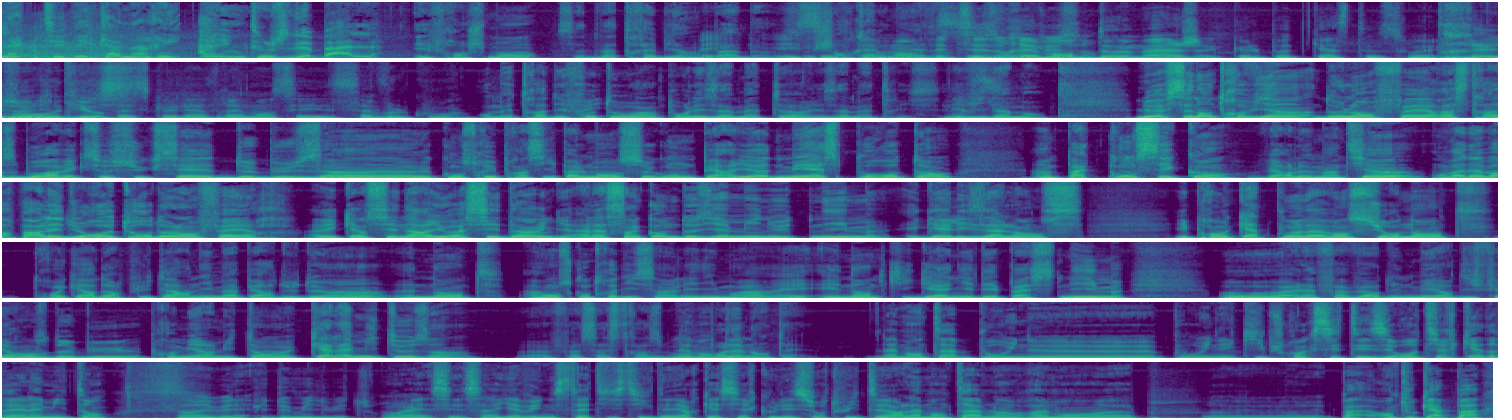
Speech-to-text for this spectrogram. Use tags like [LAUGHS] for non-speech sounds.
L'actu des Canaries a une touche de balle. Et franchement, ça te va très bien, Mais- Pab. et ce c'est vraiment, c'est vraiment dommage que le podcast soit Très joli audio cuisse. parce que là vraiment c'est ça vaut le coup. hein. On mettra des photos hein, pour les amateurs et les amatrices, Merci. évidemment. Le FC Nantes revient de l'enfer à Strasbourg avec ce succès de buts à un, euh, construit principalement en seconde période. Mais est-ce pour autant un pas conséquent vers le maintien? On va d'abord parler du retour de l'enfer, avec un scénario assez dingue. À la 52e minute, Nîmes égalise à Lens et prend 4 points d'avance sur Nantes. Trois quarts d'heure plus tard, Nîmes a perdu 2-1. Nantes à 11 contre 10, hein, les Nîmois. Et, et Nantes qui gagne et dépasse Nîmes au- à la faveur d'une meilleure différence de but. Première mi-temps euh, calamiteuse hein, euh, face à Strasbourg pour les Lamentable. Nantais. Lamentable pour une, euh, pour une équipe. Je crois que c'était zéro tir cadré à la mi-temps. C'est arrivé depuis 2008. Ouais, c'est ça. Il y avait une statistique d'ailleurs qui a circulé sur Twitter. Lamentable, hein, vraiment. euh, euh, pas, en tout cas, pas,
